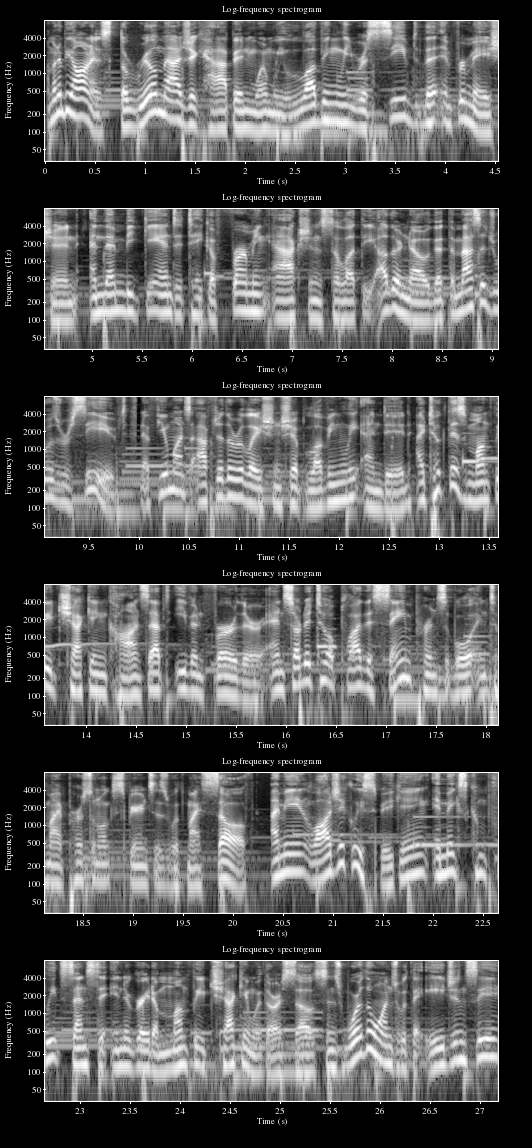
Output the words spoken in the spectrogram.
I'm gonna be honest, the real magic happened when we lovingly received the information and then began to take affirming actions to let the other know that the message was received. A few months after the relationship lovingly ended, I took this monthly check in concept even further and started to apply the same principle into my personal experiences with myself. I mean, logically speaking, it makes complete sense to integrate a monthly check in with ourselves since we're the ones with the agency,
